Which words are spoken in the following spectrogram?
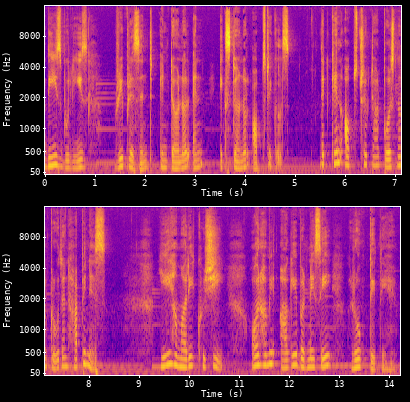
these bullies represent internal and external obstacles that can obstruct our personal growth and happiness ये हमारी खुशी और हमें आगे बढ़ने से रोक देते हैं।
